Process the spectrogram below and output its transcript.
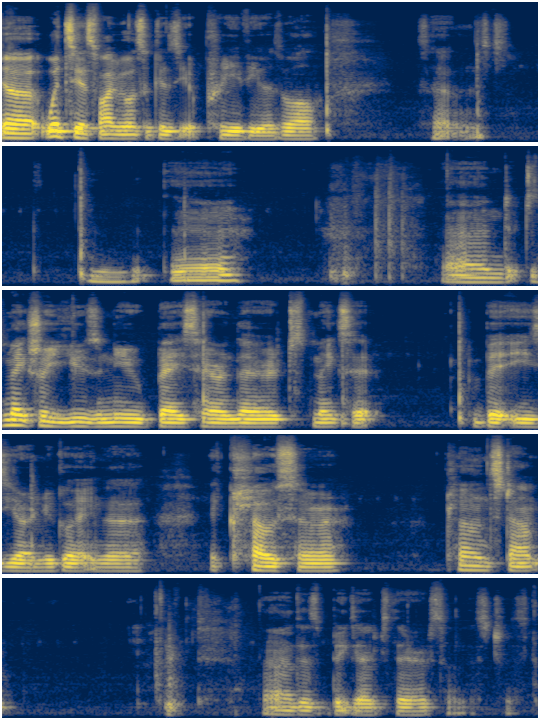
uh, with CS5 it also gives you a preview as well. So let's do it there. And just make sure you use a new base here and there, it just makes it a bit easier and you're getting a, a closer clone stamp. Uh, there's a big edge there, so let's just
